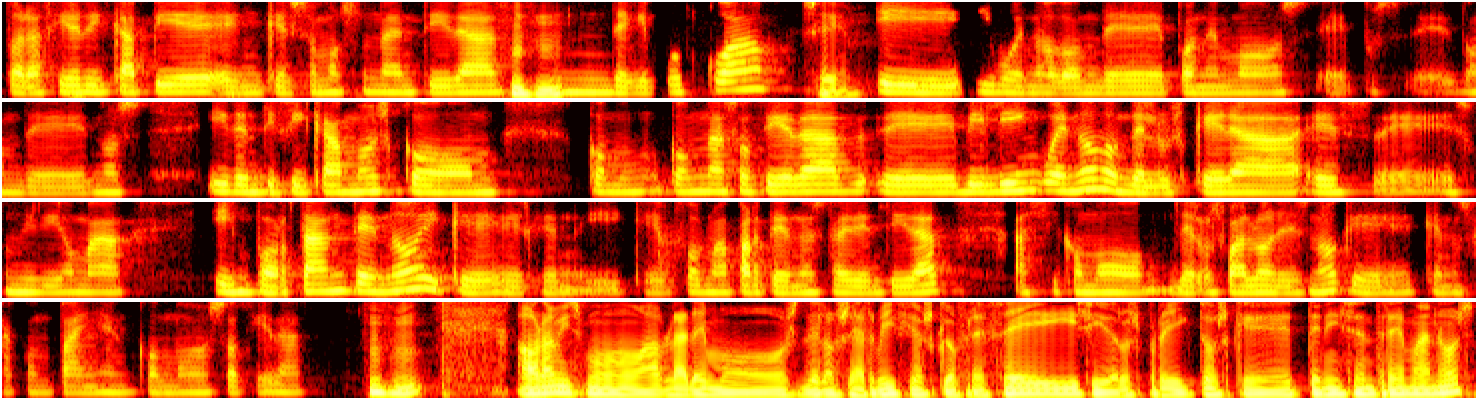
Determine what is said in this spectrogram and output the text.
por hacer hincapié en que somos una entidad mm, de Guipúzcoa Sí. y, y, bueno, donde ponemos, eh, pues, eh, donde nos identificamos con, con- con una sociedad eh, bilingüe, ¿no? Donde el euskera es, es un idioma importante, ¿no? Y que, y que forma parte de nuestra identidad, así como de los valores, ¿no? Que, que nos acompañan como sociedad. Ahora mismo hablaremos de los servicios que ofrecéis y de los proyectos que tenéis entre manos,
